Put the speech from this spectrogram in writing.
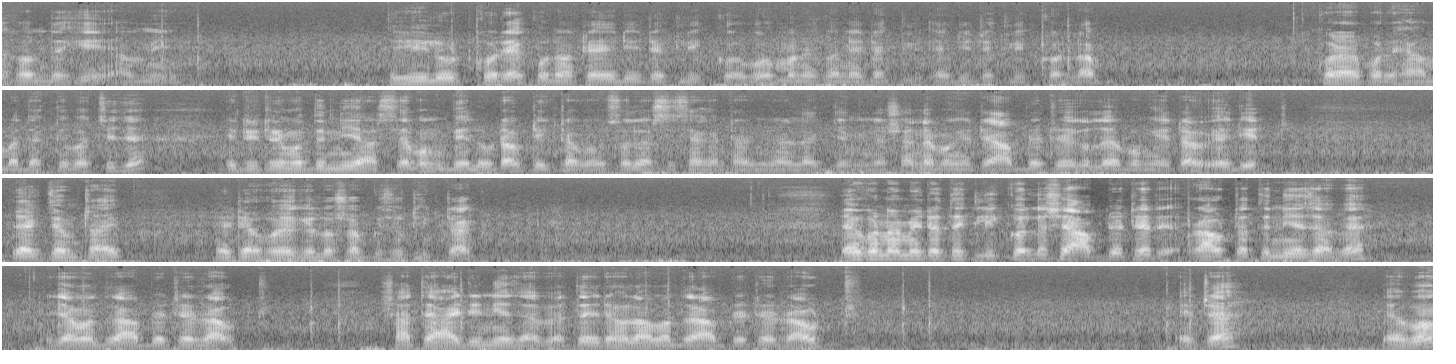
এখন দেখি আমি রিলোড করে কোনো একটা এডিটে ক্লিক করব। মনে করেন এটা এডিটে ক্লিক করলাম। করার পরে হ্যাঁ আমরা দেখতে পাচ্ছি যে এডিটের মধ্যে নিয়ে আসছে এবং বেলোটাও ঠিকঠাক চলে আসছে। সেকেন্ড টার্মিনাল এক্সামিনেশন এবং এটা আপডেট হয়ে গেলো এবং এটাও এডিট এক্সাম টাইপ এটা হয়ে গেল সব কিছু ঠিকঠাক। এখন আমি এটাতে ক্লিক করলে সে আপডেটের রাউটটাতে নিয়ে যাবে। এই যে আমাদের আপডেটের রাউট সাথে আইডি নিয়ে যাবে। তো এটা হলো আমাদের আপডেটের রাউট এটা এবং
